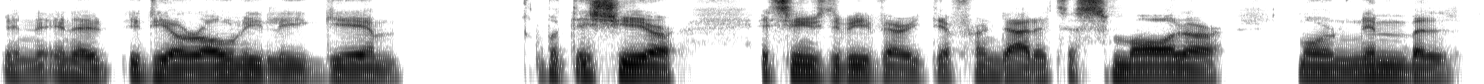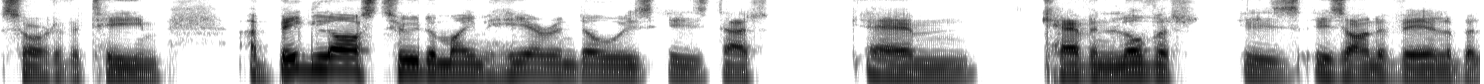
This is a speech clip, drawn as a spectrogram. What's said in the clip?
in in a the Aroni League game, but this year it seems to be very different. That it's a smaller, more nimble sort of a team. A big loss to them I'm hearing though is is that um, Kevin Lovett is is unavailable.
